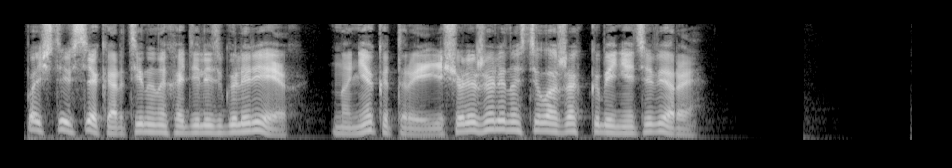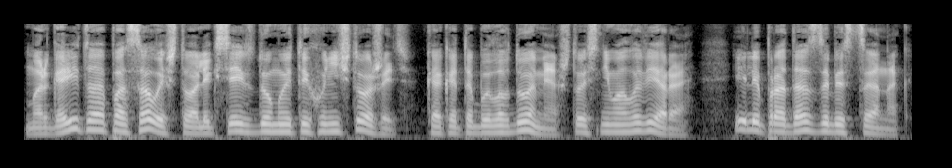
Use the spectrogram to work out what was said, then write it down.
Почти все картины находились в галереях, но некоторые еще лежали на стеллажах в кабинете Веры. Маргарита опасалась, что Алексей вздумает их уничтожить, как это было в доме, что снимала Вера, или продаст за бесценок.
